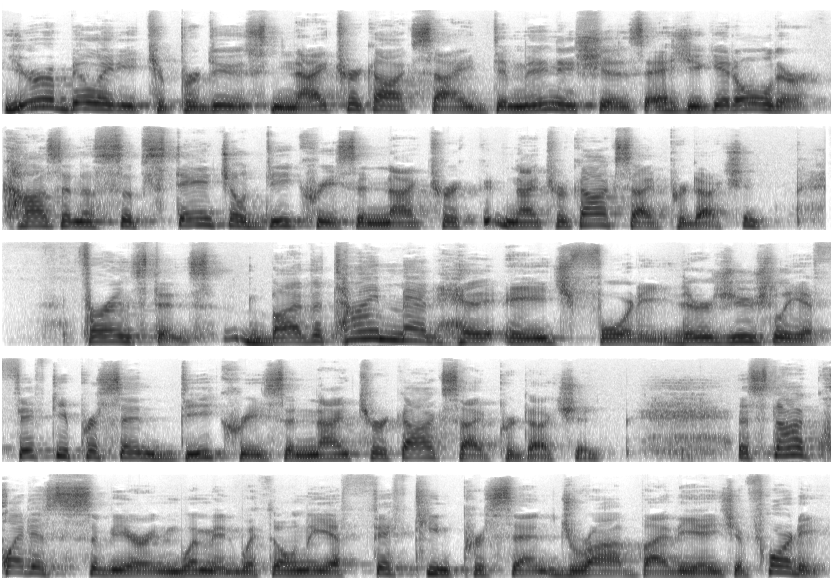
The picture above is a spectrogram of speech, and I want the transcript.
Your ability to produce nitric oxide diminishes as you get older, causing a substantial decrease in nitric, nitric oxide production. For instance, by the time men hit age 40, there's usually a 50% decrease in nitric oxide production. It's not quite as severe in women with only a 15% drop by the age of 40.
